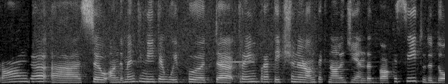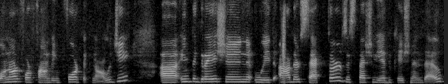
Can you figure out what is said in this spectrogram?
wrong. Uh, so on the Mentimeter, we put uh, train practitioner on technology and advocacy to the donor for funding for technology, uh, integration with other sectors, especially education and health,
